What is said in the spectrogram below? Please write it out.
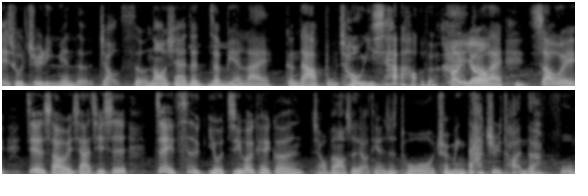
这出剧里面的角色，那我现在在这边来跟大家补充一下好了，就来稍微介绍一下。其实这一次有机会可以跟小芬老师聊天，是托全民大剧团的福，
